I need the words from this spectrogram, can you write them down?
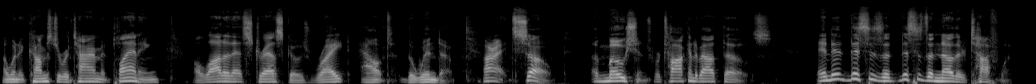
And when it comes to retirement planning, a lot of that stress goes right out the window. All right, so emotions, we're talking about those. And this is a this is another tough one.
